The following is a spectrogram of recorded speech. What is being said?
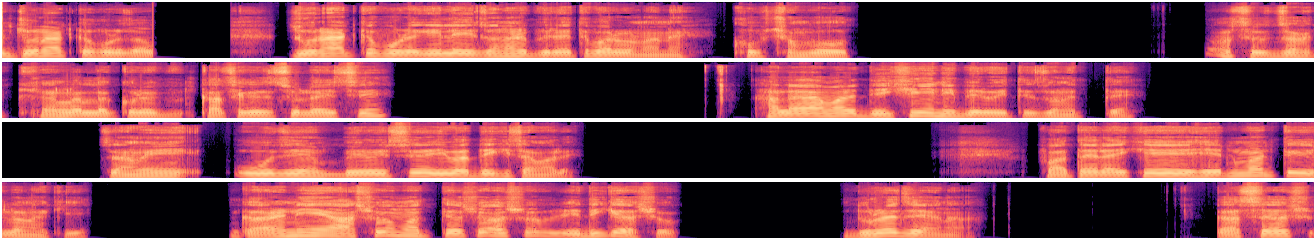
জোনে আটকা পড়ে যাব। জোনে আটকা পড়ে গেলে এই জোনে আর বেরোতে পারব না খুব সম্ভবত। আচ্ছা যাক আল্লাহ করে কাছাকাছি চলে আসছি হালায় আমার দেখিয়ে নি বেরোইতে জোনেরতে। আচ্ছা, আমি ও যে বেরোইছে এবার দেখিস আমারে। পাতায় রেখে হেড মারতে গেল নাকি? গাড়ি নিয়ে আসো মারতে আসো আসো এদিকে আসো। দূরে যায় না। কাছে আসো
